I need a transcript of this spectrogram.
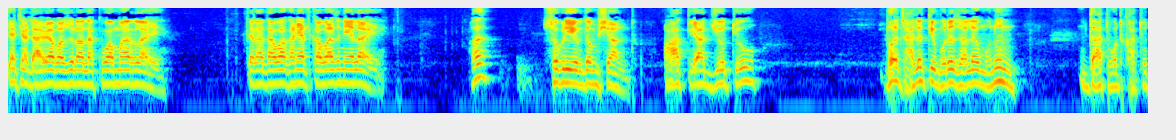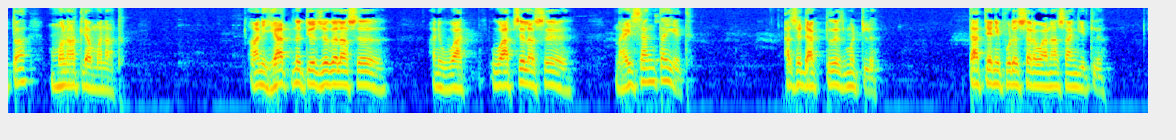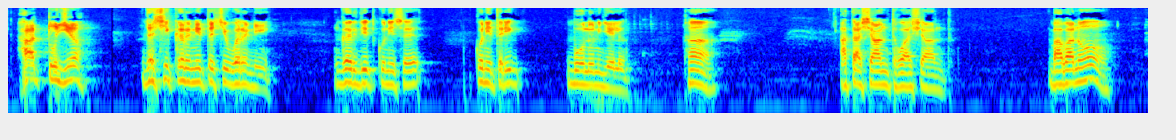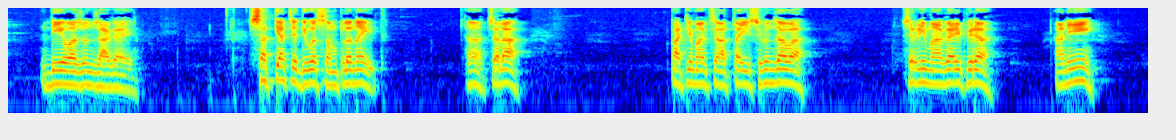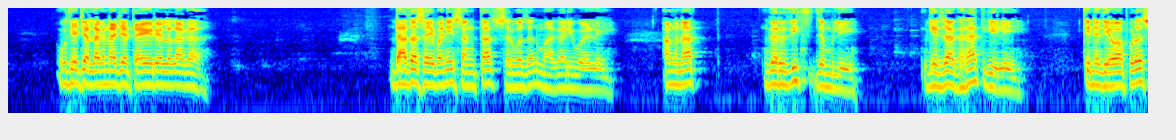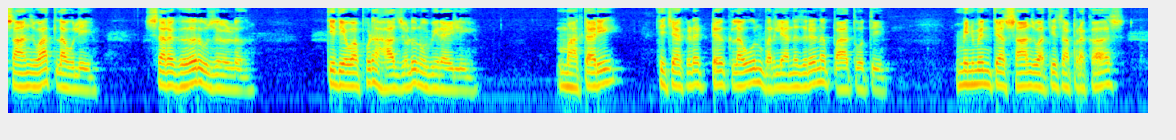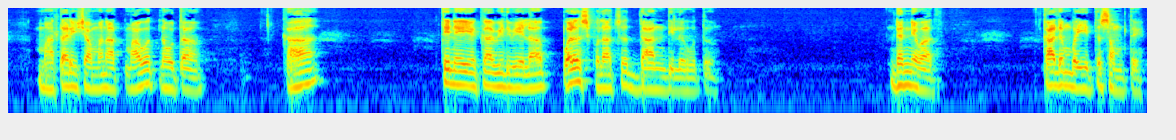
त्याच्या डाव्या बाजूला लकवा मारलाय. त्याला दवाखान्यात कवाज नेलाय. ह? सगळी एकदम शांत. आतल्या ज्योत्यो त्यो ब झालं ते बरं झालं म्हणून दातवट खात होता मनातल्या मनात. आणि ह्यातनं त्यो जगल असं आणि वा वाचल असं नाही सांगता येत असं डॉक्टरच म्हटलं. तात्याने पुढं सर्वांना सांगितलं हात तुझ जशी करणी तशी भरणी गर्दीत कुणीस कोणीतरी बोलून गेलं हां आता शांत व्हा शांत. बाबानो देव अजून जागा आहे सत्याचे दिवस संपलं नाहीत. हां चला. पाठीमागचा आत्ता इसरून जावा. सगळी माघारी फिरा. आणि उद्याच्या लग्नाच्या तयारीला लागा. दादासाहेबांनी सांगताच सर्वजण माघारी वळले. अंगणात गर्दीच जमली. गिरजाघरात गेले. तिने देवापुढं सांजवात लावले. सारं घर उजळलं. ती देवापुढं हात जोडून उभी राहिली. म्हातारी तिच्याकडं टक लावून भरल्या नजरेनं पाहत होती. मिनमिन त्या सांजवातीचा प्रकाश म्हातारीच्या मनात मावत नव्हता. का? तिने एका विधवेला पळस फुलाचं दान दिलं होतं. धन्यवाद. कादंबरी इथं संपते.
